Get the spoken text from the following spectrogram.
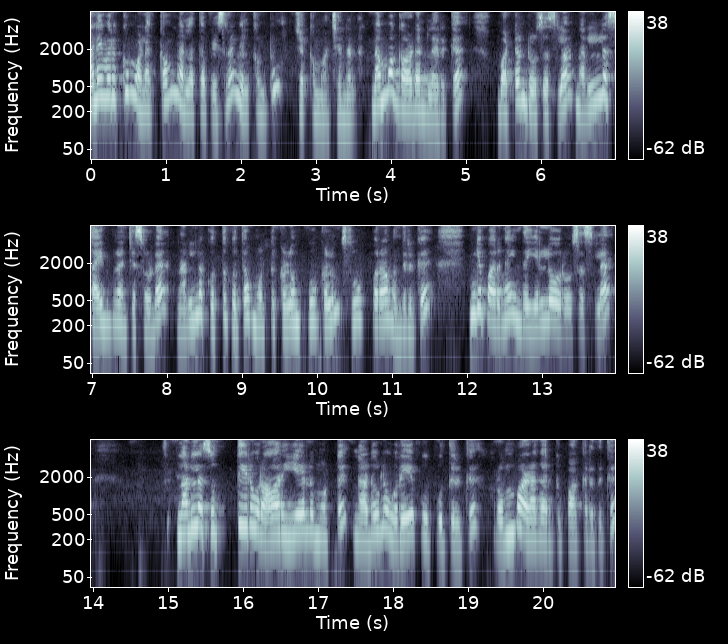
அனைவருக்கும் வணக்கம். நல்லத்தா பேசுகிறேன் வெல்கம் டு ஜக்கம்மா சேனல் நம்ம கார்டனில் இருக்க பட்டன் ரோசஸ்லாம் நல்ல சைட் பிரான்ச்சஸோட நல்ல கொத்து கொத்த மொட்டுக்களும் பூக்களும் சூப்பராக வந்திருக்கு. இங்கே பாருங்கள் இந்த எல்லோ ரோசஸில் நல்ல சுத்திர ஒரு ஆறு ஏழு மொட்டு நடுவில் ஒரே பூ பூத்துருக்கு. ரொம்ப அழகாக இருக்குது பார்க்குறதுக்கு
